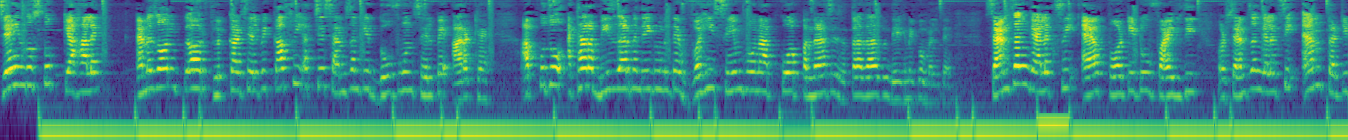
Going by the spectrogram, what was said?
जय हिंद दोस्तों, क्या हाल है? अमेजोन और फ्लिपकार्ट सेल पे काफ़ी अच्छे सैमसंग के दो फ़ोन सेल पे आ रखे हैं। आपको जो 18-20 हज़ार में देखने को मिलते हैं, वही सेम फ़ोन आपको अब 15 से 17 हज़ार तक देखने को मिलते हैं। सैमसंग गैलेक्सी एफ़ फोर्टी और सैमसंग गैलेक्सी एम थर्टी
